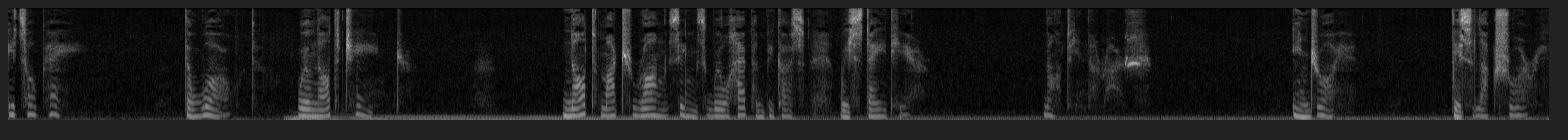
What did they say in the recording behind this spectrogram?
it's okay. The world will not change. Not much wrong things will happen because we stayed here. Not in a rush. enjoy this luxury,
